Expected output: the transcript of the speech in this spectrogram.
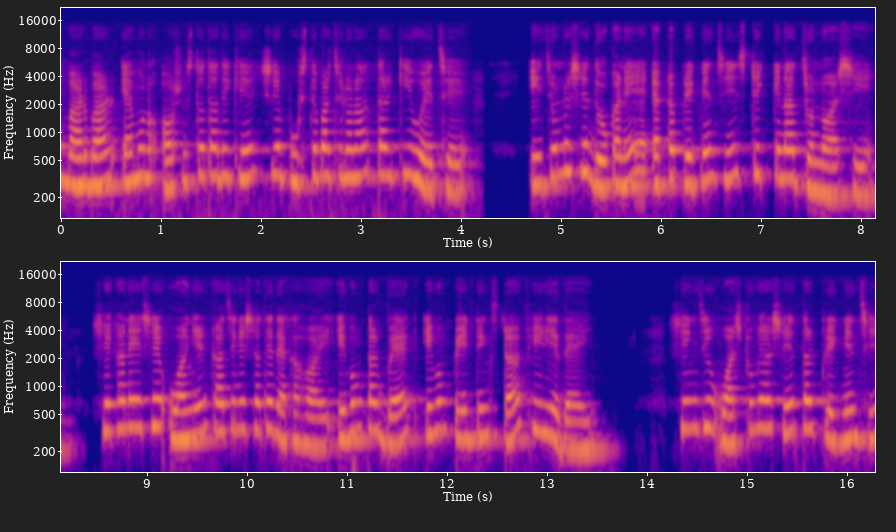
বারবার এমন অসুস্থতা দেখে সে বুঝতে পারছিল না তার কি হয়েছে। এই জন্য সে দোকানে একটা প্রেগনেন্সি স্টিক কেনার জন্য আসে। সেখানে এসে ওয়াংয়ের কাজিনের সাথে দেখা হয় এবং তার ব্যাগ এবং পেন্টিংসটা ফিরিয়ে দেয়। সিংজি ওয়াশরুমে আসে তার প্রেগনেন্সি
